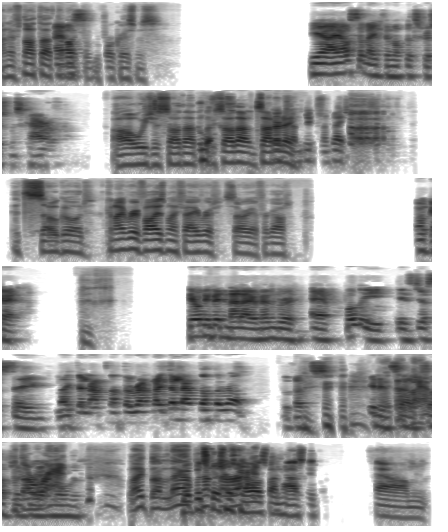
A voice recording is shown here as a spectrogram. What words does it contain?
And if not that, I the also- night before Christmas. Yeah, I also like the Muppets Christmas Carol. Oh, we just saw that. We saw that on Saturday. Saturday. It's so good. Can I revise my favorite? Sorry, I forgot. Okay. the only bit that I remember uh, fully is just saying, like the lamp, not the rat, like the lamp, not the rat. But that's in Like the itself lamp, such a the great rat. moment. Like the lamp. Muppets not the Christmas. Carol is fantastic. Um,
